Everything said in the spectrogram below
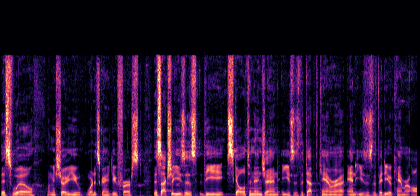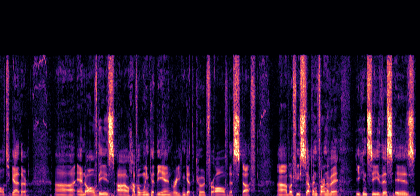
this will, let me show you what it's going to do first. This actually uses the skeleton engine, it uses the depth camera, and it uses the video camera all together. Uh, and all of these, I'll have a link at the end where you can get the code for all of this stuff. Uh, but if you step in front of it, you can see this is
